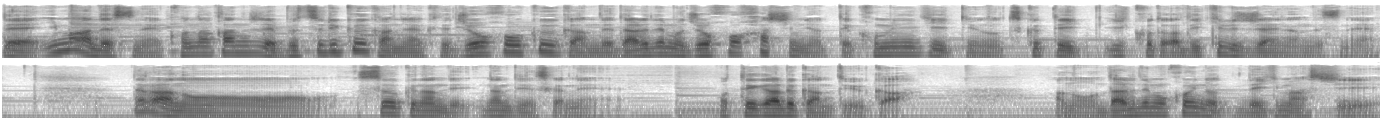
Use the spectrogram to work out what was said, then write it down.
で今はですねこんな感じで物理空間じゃなくて情報空間で誰でも情報発信によってコミュニティっていうのを作っていくことができる時代なんですね。だからあのすごくなんでなんていうんですかねお手軽感というかあの誰でもこういうのってできますし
